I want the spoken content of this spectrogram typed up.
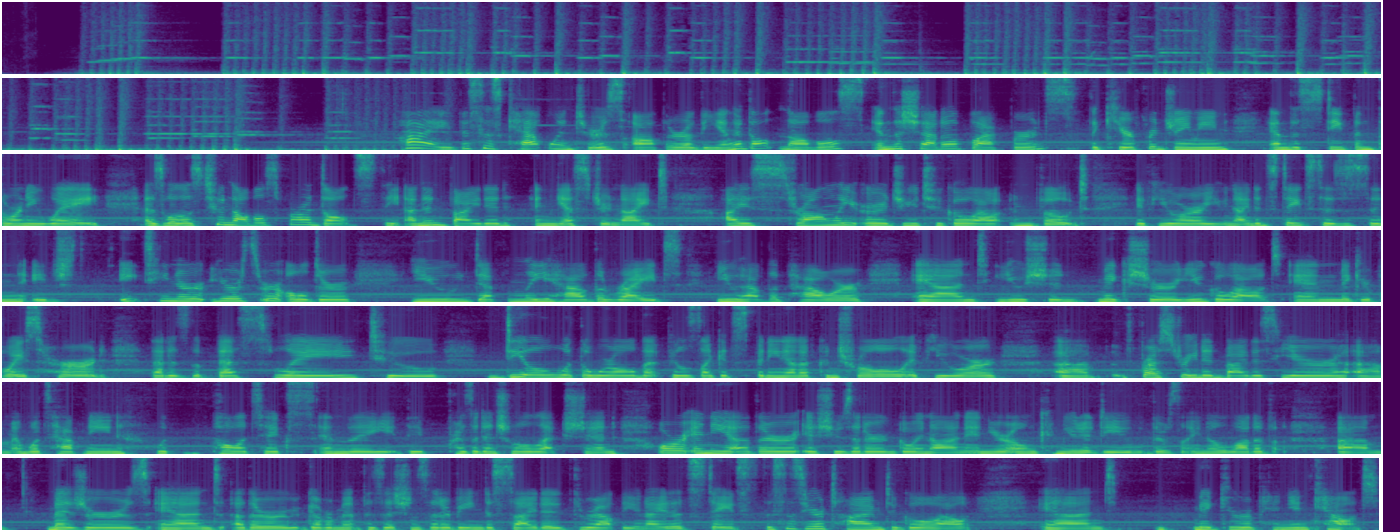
Hi, this is Cat Winters, author of the young adult novels In the Shadow of Blackbirds, The Cure for Dreaming, and The Steep and Thorny Way, as well as two novels for adults, The Uninvited and Yesternight. I strongly urge you to go out and vote. If you are a United States citizen aged 18 or years or older, you definitely have the right, you have the power, and you should make sure you go out and make your voice heard. That is the best way to deal with a world that feels like it's spinning out of control. If you are uh, frustrated by this year um, and what's happening with politics and the, the presidential election or any other issues that are going on in your own community, there's, I know, a lot of um, measures and other government positions that are being decided throughout the United States. This is your time to go out and make your opinion count.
